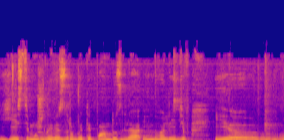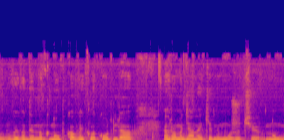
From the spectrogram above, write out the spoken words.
Є можливість зробити пандус для інвалідів і е, виведена кнопка виклику для громадян, які не можуть ну,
